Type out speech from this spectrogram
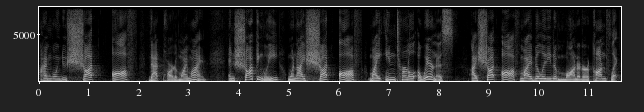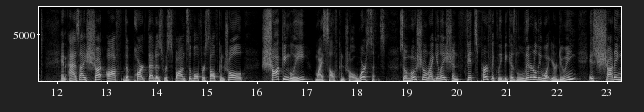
I'm going to shut off that part of my mind. And shockingly, when I shut off my internal awareness, I shut off my ability to monitor conflict. And as I shut off the part that is responsible for self control, shockingly, my self control worsens. So emotional regulation fits perfectly because literally what you're doing is shutting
